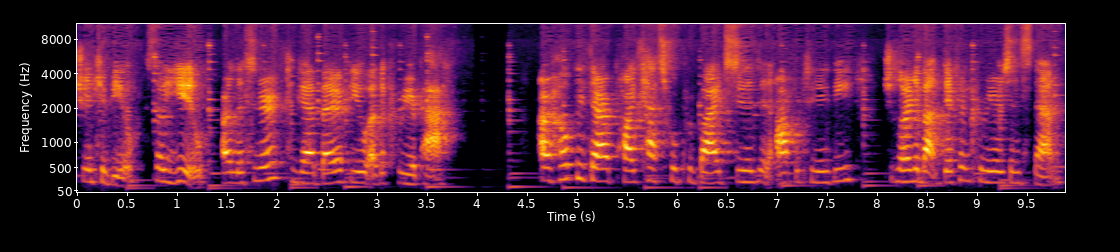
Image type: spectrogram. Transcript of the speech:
to interview so you, our listener, can get a better view of the career path. Our hope is that our podcast will provide students an opportunity to learn about different careers in STEM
